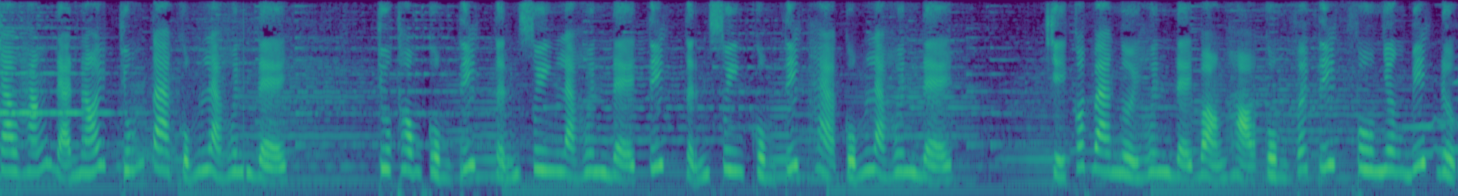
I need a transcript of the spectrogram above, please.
sao hắn đã nói chúng ta cũng là huynh đệ. Chu Thông cùng Tiết Tĩnh Xuyên là huynh đệ, Tiết Tĩnh Xuyên cùng Tiết Hà cũng là huynh đệ. Chỉ có ba người huynh đệ bọn họ cùng với Tiết Phu Nhân biết được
